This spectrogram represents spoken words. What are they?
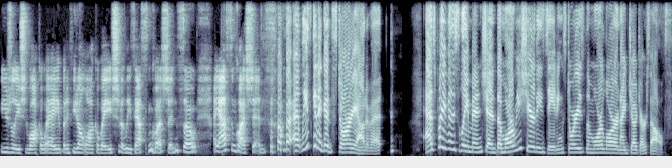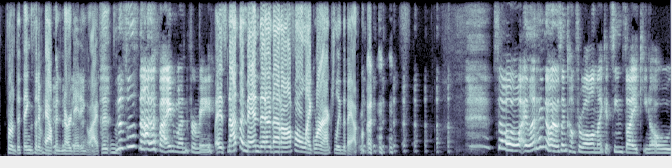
usually you should walk away. But if you don't walk away, you should at least ask some questions. So I asked some questions. at least get a good story out of it. As previously mentioned, the more we share these dating stories, the more Laura and I judge ourselves for the things that have happened in our dating life. this is not a fine one for me. It's not the men that are that awful, like we're actually the bad ones. So I let him know I was uncomfortable. I'm like, it seems like, you know,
